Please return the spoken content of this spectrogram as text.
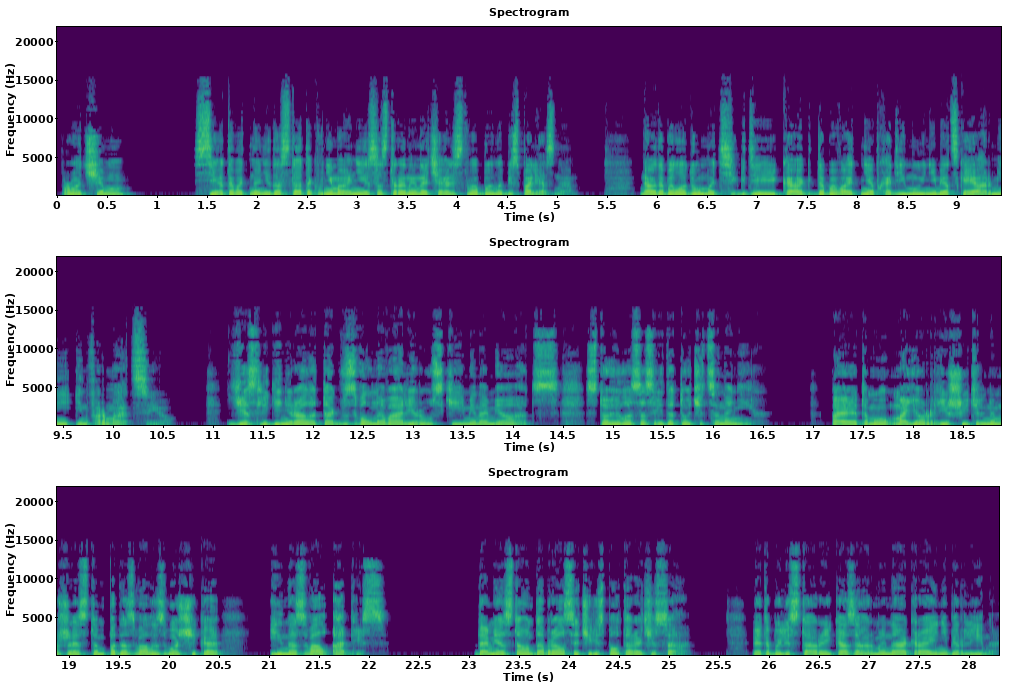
Впрочем, сетовать на недостаток внимания со стороны начальства было бесполезно. Надо было думать, где и как добывать необходимую немецкой армии информацию. Если генерала так взволновали русские минометс, стоило сосредоточиться на них. Поэтому майор решительным жестом подозвал извозчика и назвал адрес. До места он добрался через полтора часа. Это были старые казармы на окраине Берлина.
